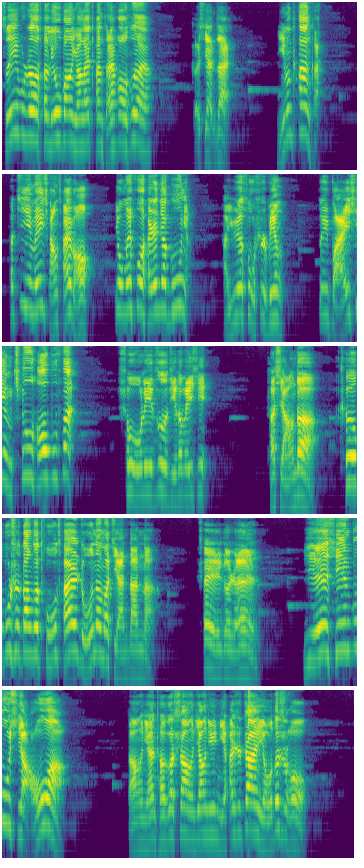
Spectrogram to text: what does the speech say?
谁不知道他刘邦原来贪财好色呀？可现在你们看看，他既没抢财宝，又没祸害人家姑娘，还约束士兵，对百姓秋毫不犯，树立自己的威信。他想的可不是当个土财主那么简单呐！这个人野心不小啊！当年他和上将军你还是战友的时候，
